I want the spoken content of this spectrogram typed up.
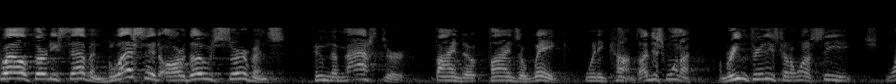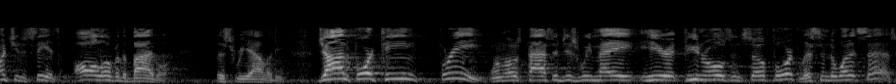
12:37 Blessed are those servants whom the master find, finds awake when he comes. I just want to I'm reading through these because I want to see want you to see it's all over the Bible this reality. John 14, 3, one of those passages we may hear at funerals and so forth. Listen to what it says.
